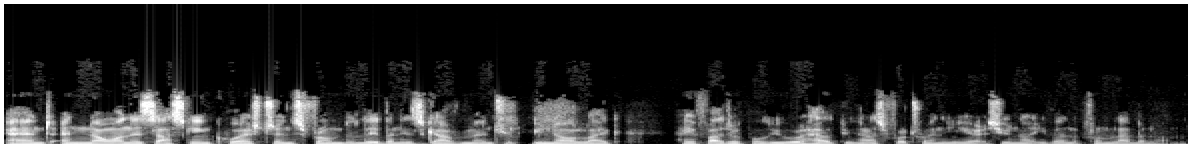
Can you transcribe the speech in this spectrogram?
And and no one is asking questions from the Lebanese government. You know like hey Father Paul you were helping us for 20 years. You're not even from Lebanon.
